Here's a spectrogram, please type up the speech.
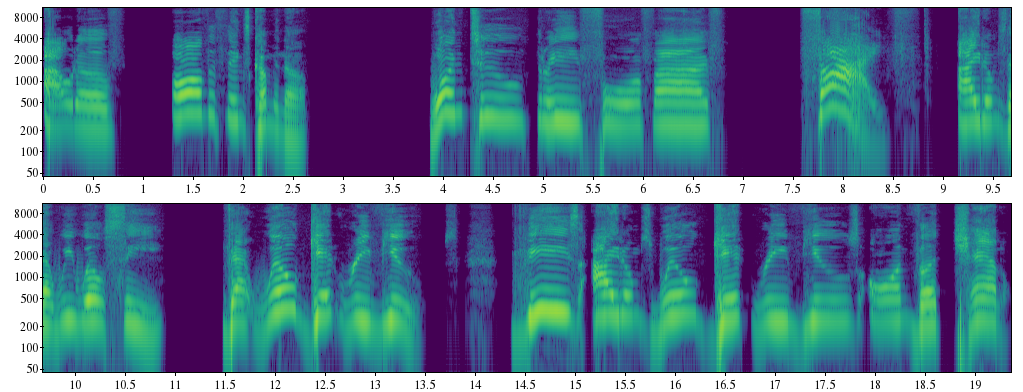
out of all the things coming up one, two, three, four, five, five items that we will see that will get reviews. These items will get reviews on the channel.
